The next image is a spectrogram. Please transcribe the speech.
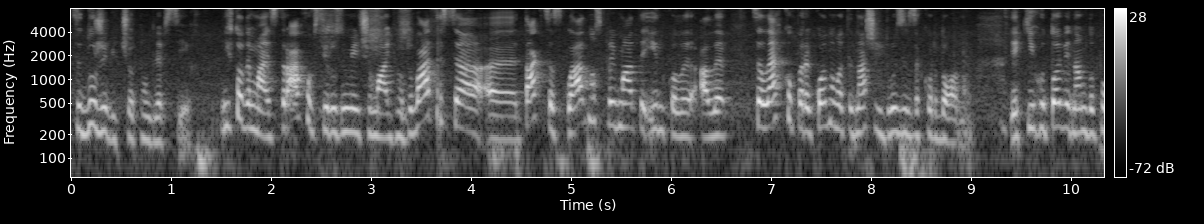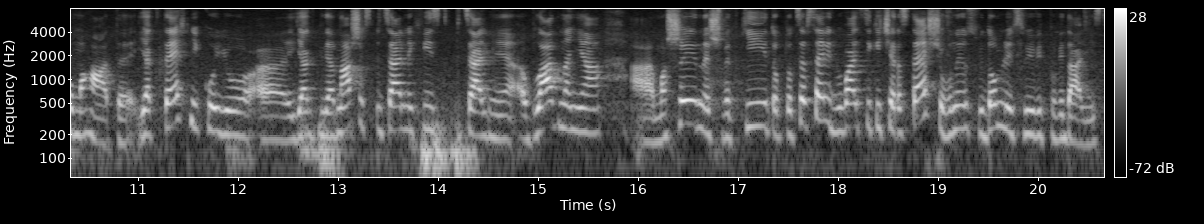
це дуже відчутно для всіх. Ніхто не має страху, всі розуміють, що мають готуватися. Е, Так, це складно сприймати інколи, але це легко переконувати наших друзів за кордоном, які готові нам допомагати, як технікою, е, як для наших спеціальних військ, спеціальні обладнання, е, машини, швидкі. Тобто, це все відбувається тільки через те, що вони усвідомлюють свою відповідальність.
